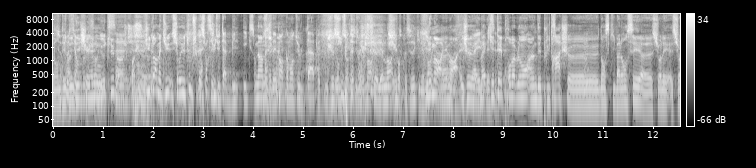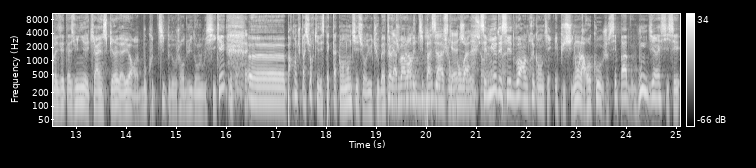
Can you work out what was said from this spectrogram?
en DVD chez nous. sur YouTube, hein, je crois que- Tu, non, mais tu, sur YouTube, je suis pas sûr si que tu tapes Bill X, en Non, plus, mais ça je- dépend comment tu le tapes et. Je suis sur des il est trucs mort, il est mort, il faut préciser qu'il est mort. Il est mort, il est mort. Je- Ouais, il est bah, qui était probablement un des plus trash euh, dans ce qu'il balançait euh, sur les sur les États-Unis et qui a inspiré d'ailleurs beaucoup de types d'aujourd'hui, dont Louis C.K. par contre, je suis pas sûr qu'il y ait des spectacles en entier sur YouTube. Tu vas avoir des petits passages. C'est mieux d'essayer de voir un truc en entier. Et puis sinon, la reco, je sais pas. Vous me direz si c'est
